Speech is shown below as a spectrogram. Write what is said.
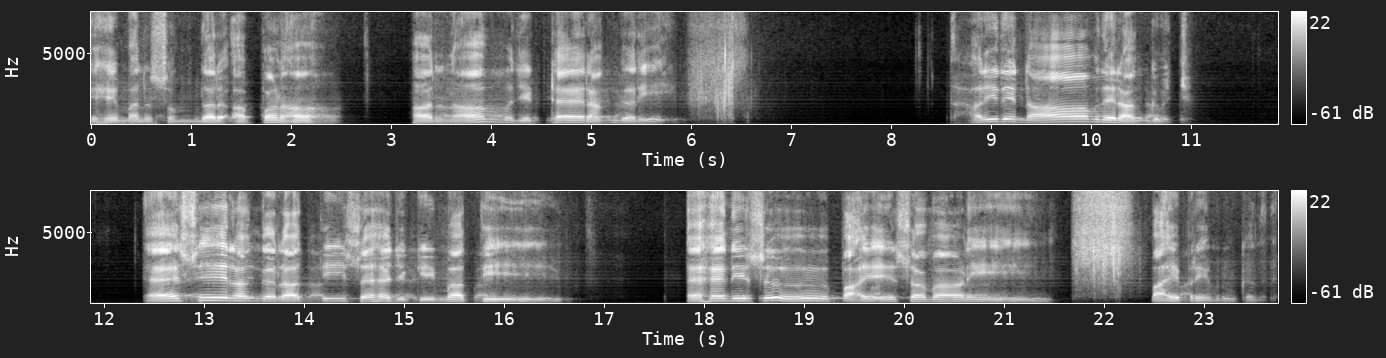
ਇਹ ਮਨ ਸੁੰਦਰ ਆਪਣਾ ਹਰ ਨਾਮ ਮਜਿਠੈ ਰੰਗਰੀ ਹਰੀ ਦੇ ਨਾਮ ਦੇ ਰੰਗ ਵਿੱਚ ਐਸੇ ਰੰਗ ਰਾਤੀ ਸਹਿਜ ਕੀ ਮਾਤੀ ਅਹਨਿਸ ਭਾਏ ਸਮਾਣੀ। ਭਾਏ ਪ੍ਰੇਮ ਨੂੰ ਕਹਿੰਦੇ ਨੇ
